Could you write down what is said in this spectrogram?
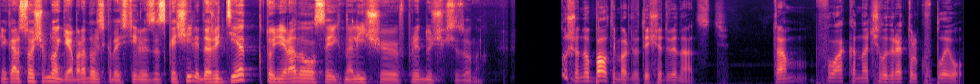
мне кажется, очень многие обрадовались, когда Стилис заскочили, даже те, кто не радовался их наличию в предыдущих сезонах. Слушай, ну Балтимор 2012. Там Флака начал играть только в плей-офф.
